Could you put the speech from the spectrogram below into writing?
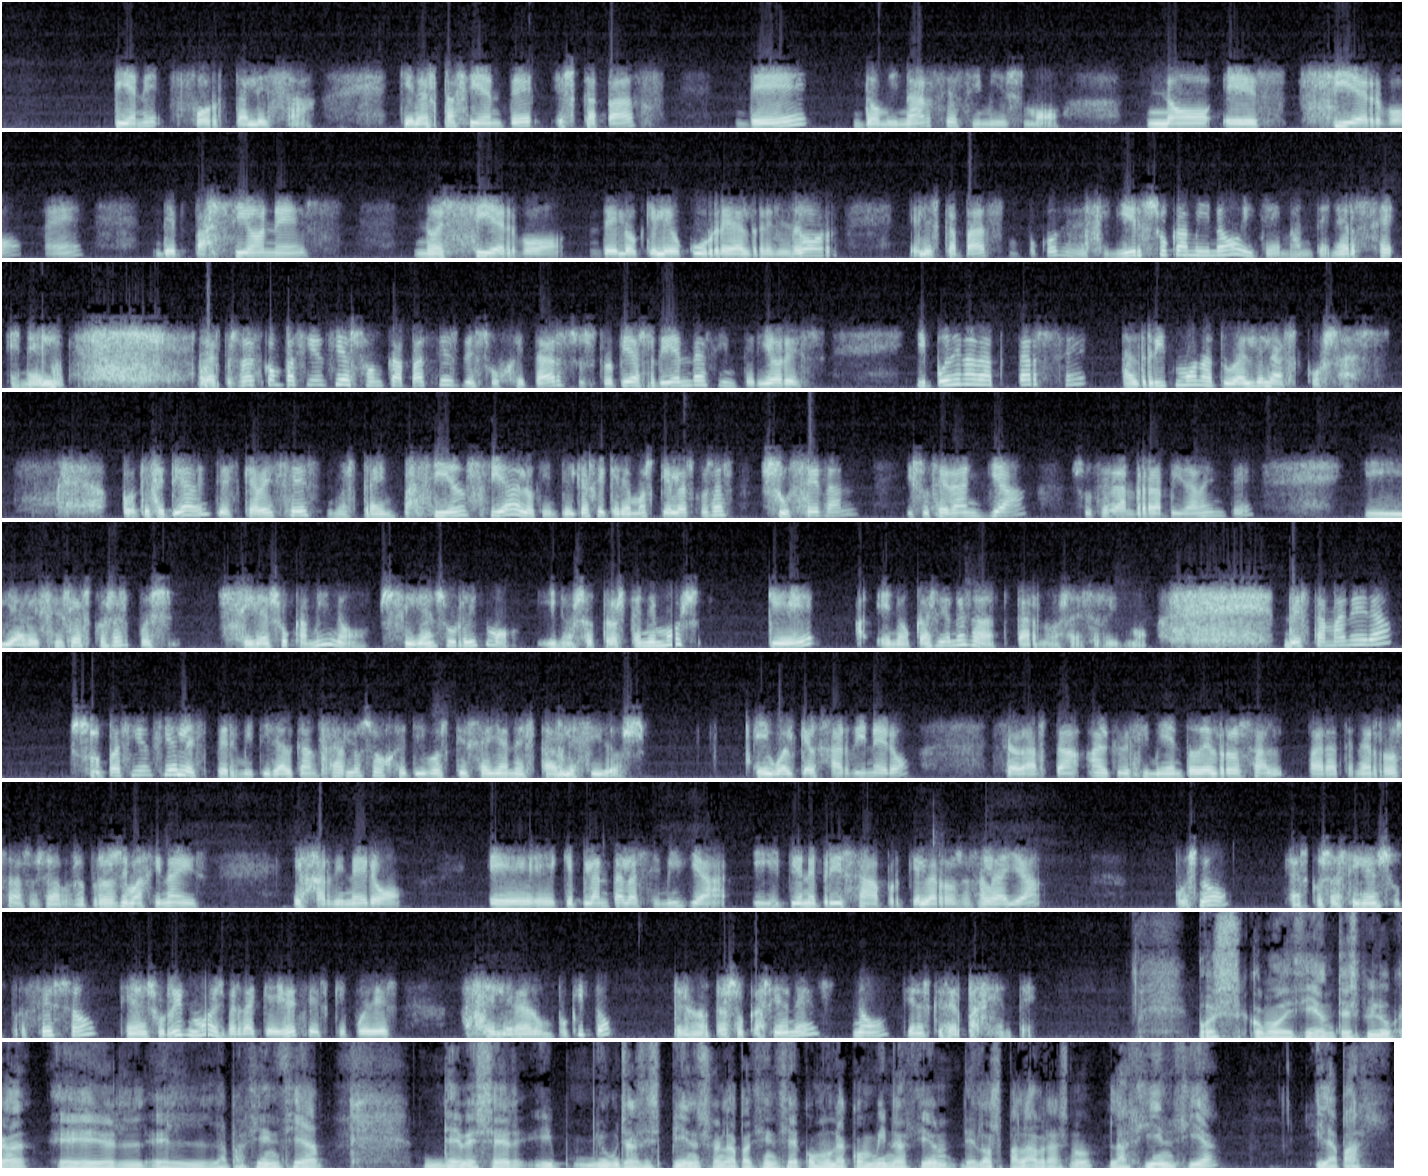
tiene fortaleza. Quien es paciente es capaz de dominarse a sí mismo. No es siervo ¿eh? de pasiones, no es siervo de lo que le ocurre alrededor, él es capaz un poco de definir su camino y de mantenerse en él. Las personas con paciencia son capaces de sujetar sus propias riendas interiores y pueden adaptarse al ritmo natural de las cosas. Porque efectivamente es que a veces nuestra impaciencia lo que implica es que queremos que las cosas sucedan y sucedan ya, sucedan rápidamente y a veces las cosas pues siguen su camino, siguen su ritmo y nosotros tenemos que en ocasiones adaptarnos a ese ritmo. De esta manera, su paciencia les permitirá alcanzar los objetivos que se hayan establecidos. Igual que el jardinero se adapta al crecimiento del rosal para tener rosas. O sea, vosotros os imagináis el jardinero eh, que planta la semilla y tiene prisa porque la rosa salga ya. Pues no, las cosas siguen su proceso, tienen su ritmo. Es verdad que hay veces que puedes acelerar un poquito, pero en otras ocasiones no, tienes que ser paciente. Pues como decía antes Piluca, la paciencia debe ser, y yo muchas veces pienso en la paciencia como una combinación de dos palabras, ¿no? La ciencia y la paz.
